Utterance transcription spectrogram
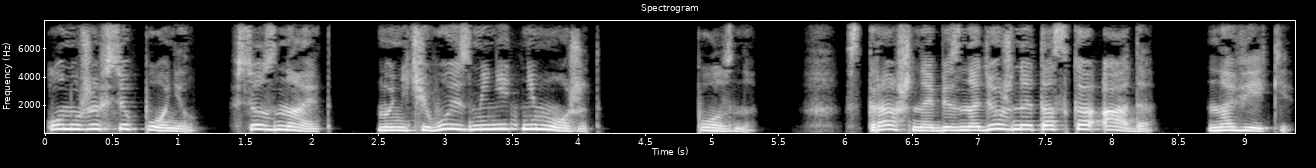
Он уже все понял, все знает, но ничего изменить не может. Поздно. Страшная, безнадежная тоска ада. Навеки.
